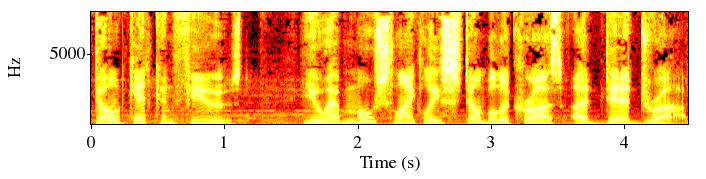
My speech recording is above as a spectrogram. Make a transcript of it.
don't get confused. You have most likely stumbled across a dead drop.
